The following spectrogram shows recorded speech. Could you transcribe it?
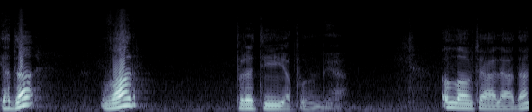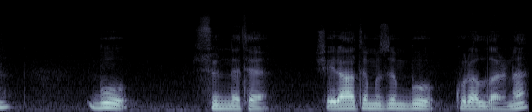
Ya da var, pratiği yapılmıyor. Allahu Teala'dan bu sünnete, şeriatımızın bu kurallarına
